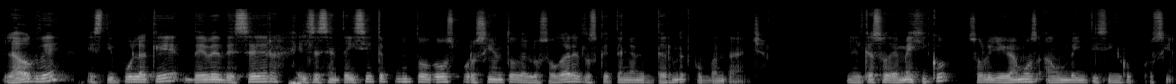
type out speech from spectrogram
La OCDE estipula que debe de ser el 67.2% de los hogares los que tengan Internet con banda ancha. En el caso de México, solo llegamos a un 25%.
